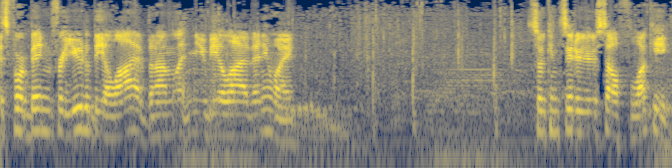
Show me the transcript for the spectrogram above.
It's forbidden for you to be alive, but I'm letting you be alive anyway. So consider yourself lucky.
